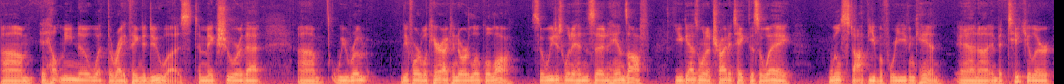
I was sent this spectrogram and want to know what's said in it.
Um, it helped me know what the right thing to do was to make sure that um, we wrote the Affordable Care Act into our local law. So we just went ahead and said, hands off. You guys want to try to take this away, we'll stop you before you even can. And uh, in particular,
